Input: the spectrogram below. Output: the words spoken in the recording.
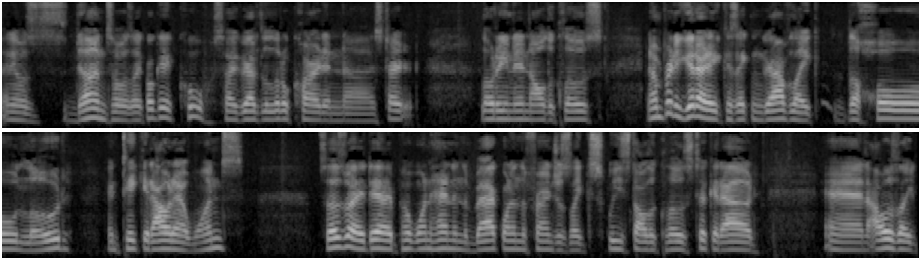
and it was done. So i was like okay cool. So i grabbed the little cart and uh started loading in all the clothes and i'm pretty good at it because i can grab like the whole load and take it out at once. So that's what i did. I put one hand in the back one in the front just like squeezed all the clothes took it out. And i was like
